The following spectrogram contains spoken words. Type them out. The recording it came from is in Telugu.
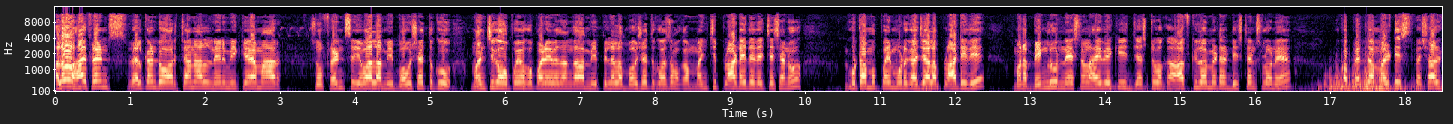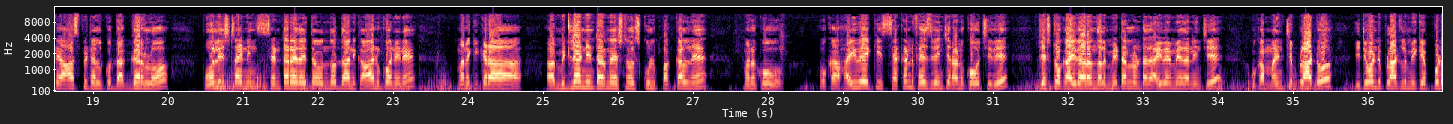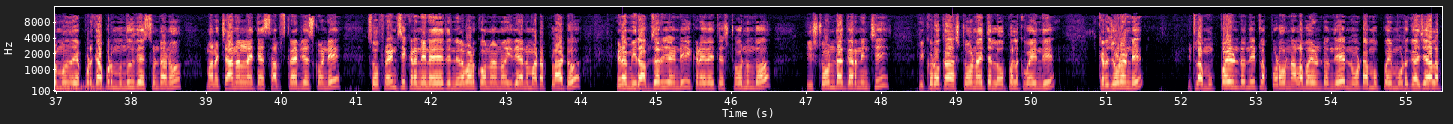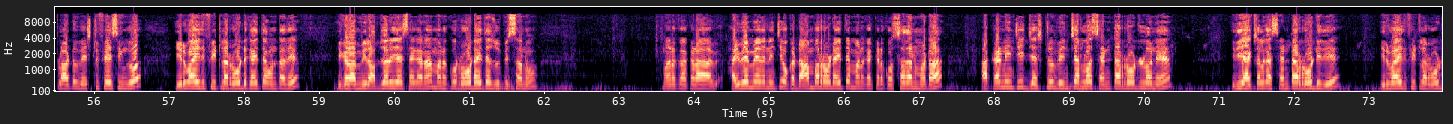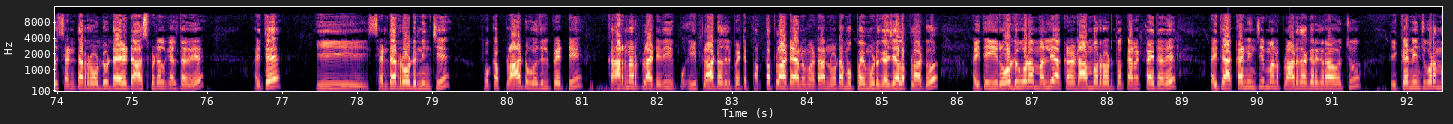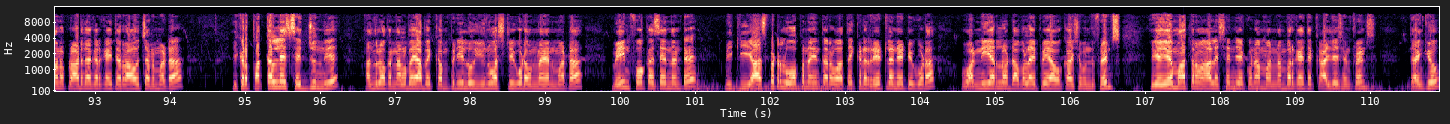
Hello hi friends welcome to our channel నేను మీ కేఎంఆర్. సో ఫ్రెండ్స్ ఇవాళ మీ భవిష్యత్తుకు మంచిగా ఉపయోగపడే విధంగా మీ పిల్లల భవిష్యత్తు కోసం ఒక మంచి ప్లాట్ అయితే తెచ్చేసాను నూట ముప్పై మూడు గజాల ప్లాట్ ఇది. మన బెంగళూరు నేషనల్ హైవేకి జస్ట్ ఒక హాఫ్ కిలోమీటర్ డిస్టెన్స్లోనే ఒక పెద్ద మల్టీ స్పెషాలిటీ హాస్పిటల్కు దగ్గరలో పోలీస్ ట్రైనింగ్ సెంటర్ ఏదైతే ఉందో దానికి ఆనుకొనినే మనకి ఇక్కడ మిడ్లాండ్ ఇంటర్నేషనల్ స్కూల్ పక్కలనే మనకు ఒక హైవేకి సెకండ్ ఫేజ్ వెంచర్ అనుకోవచ్చు ఇది. జస్ట్ ఒక ఐదారు వందల మీటర్లు ఉంటుంది హైవే మీద నుంచి. ఒక మంచి ప్లాటు. ఇటువంటి ప్లాట్లు మీకు ఎప్పుడు ముందు ఎప్పటికప్పుడు ముందుకు తెస్తుంటాను. మన ఛానల్ని అయితే సబ్స్క్రైబ్ చేసుకోండి. సో ఫ్రెండ్స్ ఇక్కడ నేను ఏదైతే నిలబడుకున్నానో ఇదే అనమాట ప్లాటు. ఇక్కడ మీరు అబ్జర్వ్ చేయండి. ఇక్కడ ఏదైతే స్టోన్ ఉందో ఈ స్టోన్ దగ్గర నుంచి ఇక్కడ ఒక స్టోన్ అయితే లోపలికి పోయింది. ఇక్కడ చూడండి. ఇట్లా ముప్పై ఉంటుంది ఇట్లా పొడవు నలభై ఉంటుంది. నూట ముప్పై మూడు గజాల ప్లాటు వెస్ట్ ఫేసింగు. ఇరవై ఐదు ఫీట్ల రోడ్డుకి అయితే ఉంటుంది. ఇక్కడ మీరు అబ్జర్వ్ చేస్తే కనుక మనకు రోడ్ అయితే చూపిస్తాను. మనకు అక్కడ హైవే మీద నుంచి ఒక డాంబర్ రోడ్ అయితే మనకు అక్కడికి వస్తుంది అనమాట అక్కడి నుంచి జస్ట్ వెంచర్లో సెంటర్ రోడ్లోనే ఇది యాక్చువల్గా సెంటర్ రోడ్ ఇది. ఇరవై ఐదు ఫీట్ల రోడ్డు సెంటర్ రోడ్డు డైరెక్ట్ హాస్పిటల్కి వెళ్తుంది. అయితే ఈ సెంటర్ రోడ్డు నుంచి ఒక ప్లాట్ వదిలిపెట్టి కార్నర్ ప్లాట్ ఇది. ఈ ప్లాట్ వదిలిపెట్టి పక్క ప్లాటే అనమాట నూట ముప్పై మూడు గజాల ప్లాటు. అయితే ఈ రోడ్డు కూడా మళ్ళీ అక్కడ డాంబర్ రోడ్తో కనెక్ట్ అవుతుంది. అయితే అక్కడి నుంచి మన ప్లాట్ దగ్గరికి రావచ్చు. ఇక్కడి నుంచి కూడా మన ప్లాట్ దగ్గరికి అయితే రావచ్చు అనమాట ఇక్కడ పక్కనే సెజ్ ఉంది. అందులో ఒక నలభై యాభై కంపెనీలు యూనివర్సిటీ కూడా ఉన్నాయన్నమాట. మెయిన్ ఫోకస్ ఏంటంటే మీకు ఈ హాస్పిటల్ ఓపెన్ అయిన తర్వాత ఇక్కడ రేట్లు అనేటివి కూడా వన్ ఇయర్లో డబుల్ అయిపోయే అవకాశం ఉంది ఫ్రెండ్స్. ఇక ఏమాత్రం ఆలస్యం చేయకుండా మన నెంబర్కి అయితే కాల్ చేశాను ఫ్రెండ్స్. Thank you.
